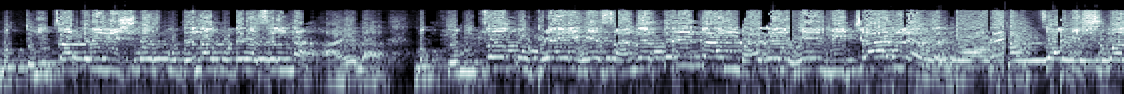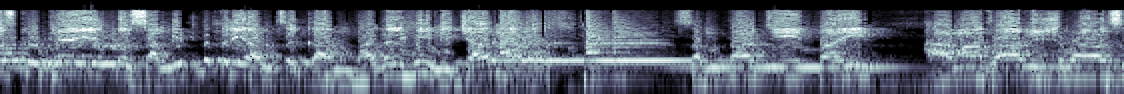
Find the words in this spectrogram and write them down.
मग तुमचा तरी विश्वास कुठे ना कुठे असेल ना? आहे ना. मग तुमचा कुठे आहे हे सांगा तरी काम भागल हे विचारल्यावर. तुमचा विश्वास कुठे आहे एवढं सांगितलं तरी आमचं काम भागल हे विचारल्यावर. संतांची पायी हा माझा विश्वास.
